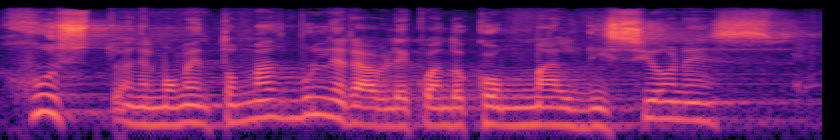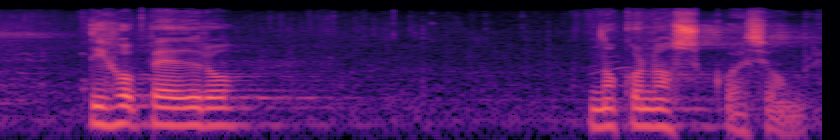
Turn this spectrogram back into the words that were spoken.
Justo en el momento más vulnerable, cuando con maldiciones, dijo Pedro, no conozco a ese hombre.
